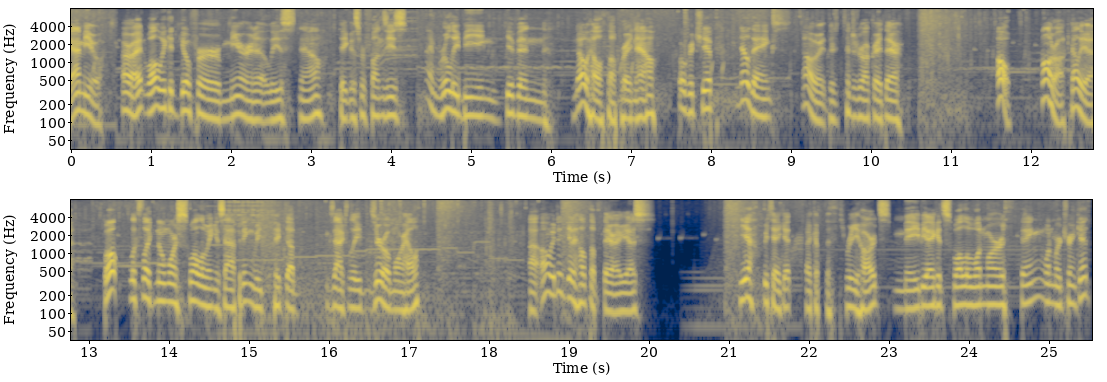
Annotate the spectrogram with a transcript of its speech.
Damn you. All right. Well, we could go for Mirren at least now. Take this for funsies. I'm really being given no health up right now. Ogre chip. No thanks. Oh, wait. There's tinted rock right there. Oh, small rock. Hell yeah. Well, looks like no more swallowing is happening. We picked up exactly zero more health. Uh, oh, we did get a health up there, I guess. Yeah, we take it. Back up to three hearts. Maybe I could swallow one more thing, one more trinket.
